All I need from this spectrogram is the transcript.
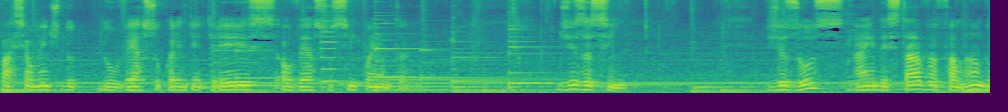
parcialmente do, do verso 43 ao verso 50. Diz assim: Jesus ainda estava falando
